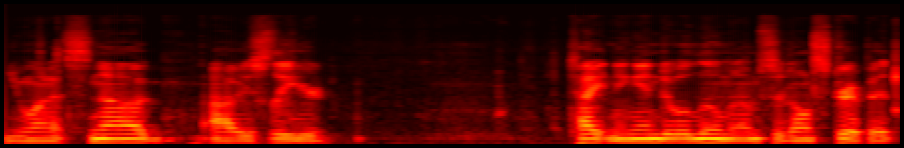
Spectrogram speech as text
You want it snug. Obviously you're tightening into aluminum, so don't strip it.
